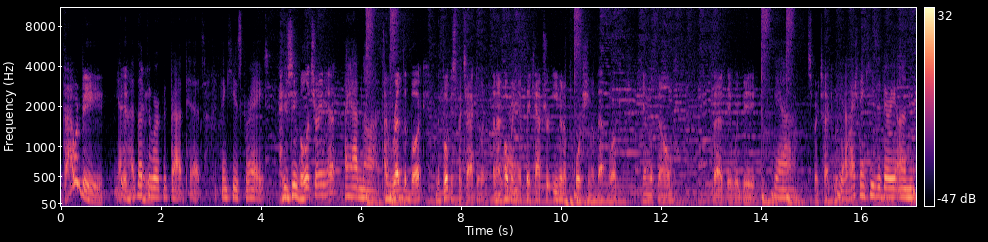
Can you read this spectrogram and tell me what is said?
That would be. Yeah. I'd love to work with Brad Pitt. I think he's great. Have you seen Bullet Train yet? I have not. I've read the book. The book is spectacular, and I'm hoping if they capture even a portion of that book in the film, that it would be Yeah, spectacular. yeah. I think he's a very un.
